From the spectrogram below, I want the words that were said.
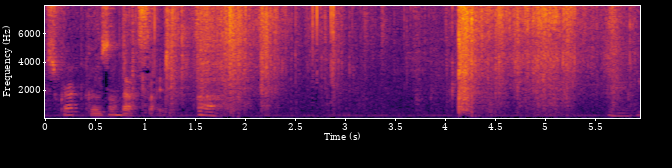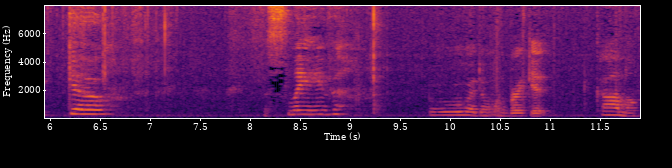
Scrap goes on that side. Oh. Go. The sleeve. Oh, I don't want to break it. Come on.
